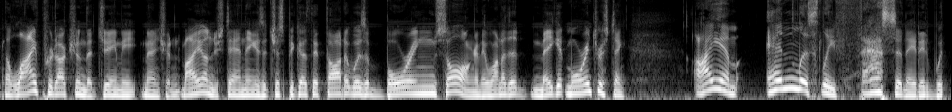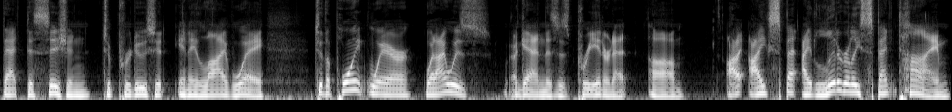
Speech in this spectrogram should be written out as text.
The live production that Jamie mentioned, my understanding is it's just because they thought it was a boring song and they wanted to make it more interesting. I am endlessly fascinated with that decision to produce it in a live way to the point where when I was, again, this is pre internet, um, I, I spent, I literally spent time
